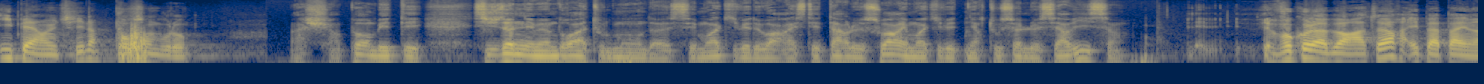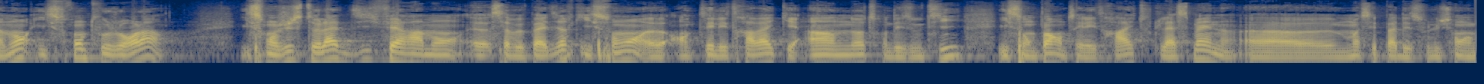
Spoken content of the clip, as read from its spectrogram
hyper utiles pour son boulot. Ah, je suis un peu embêté. Si je donne les mêmes droits à tout le monde, c'est moi qui vais devoir rester tard le soir et moi qui vais tenir tout seul le service. Vos collaborateurs et papa et maman, ils seront toujours là. Ils seront juste là différemment. Euh, ça ne veut pas dire qu'ils sont euh, en télétravail, qui est un autre des outils. Ils sont pas en télétravail toute la semaine. Euh, moi, c'est pas des solutions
